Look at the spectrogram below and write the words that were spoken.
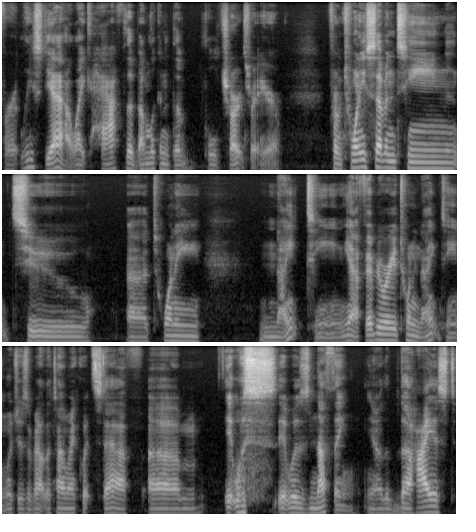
for at least, yeah, like half the, I'm looking at the little charts right here. From 2017 to uh, 2019, yeah, February 2019, which is about the time I quit staff, um, it was, it was nothing. You know, the, the highest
